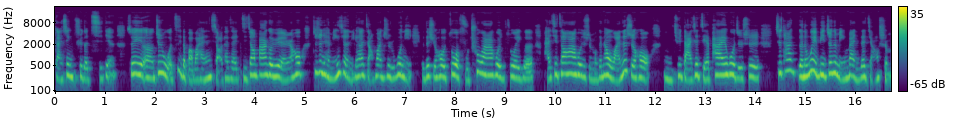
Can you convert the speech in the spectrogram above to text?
感兴趣的起点。所以，呃，就是我自己的宝宝还很小，他才即将八个月，然后就是你很明显的，你跟他讲话，就是如果你有的时候做抚触啊，或者做一个排气操啊，或者什么跟他玩的时候，你去打一些节拍，或者是其实他可能未必真的明白你在讲什么，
